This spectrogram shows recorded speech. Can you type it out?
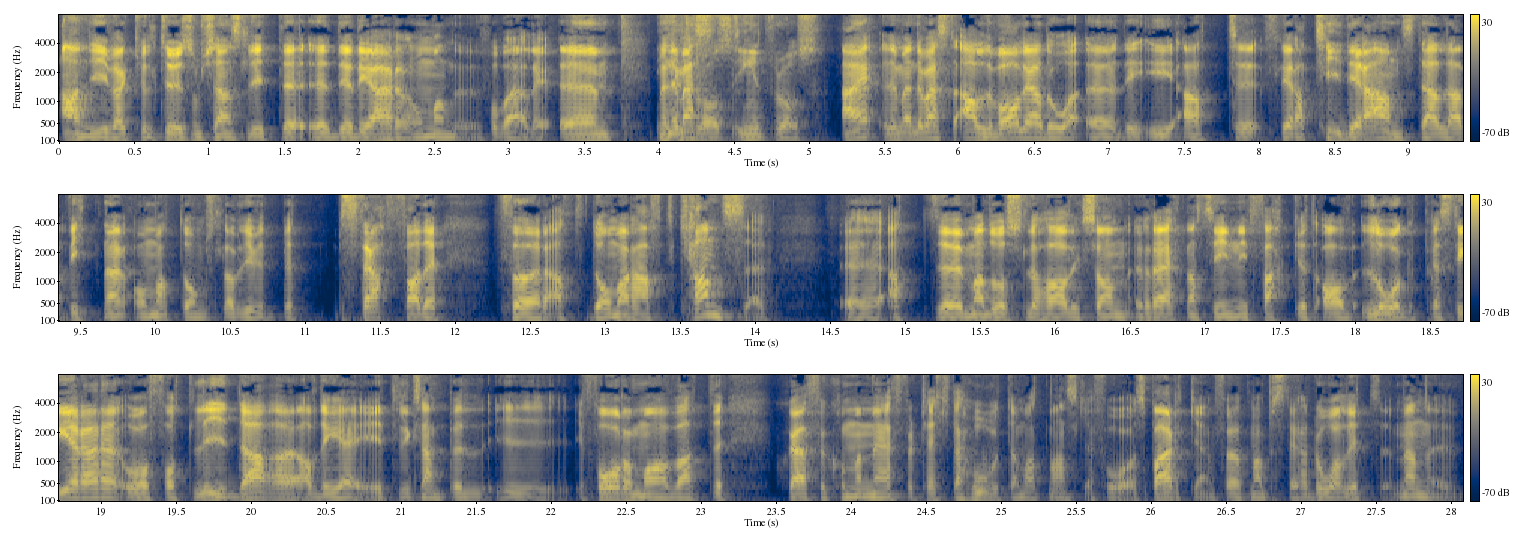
angivarkultur som känns lite eh, DDR om man får vara ärlig. Eh, men inget, det mest, för oss, inget för oss. Nej, men det mest allvarliga då, eh, det är att flera tidigare anställda vittnar om att de skulle ha blivit bestraffade för att de har haft cancer. Att man då skulle ha liksom räknats in i facket av lågpresterare och fått lida av det, till exempel i, i form av att chefer kommer med förtäckta hot om att man ska få sparken för att man presterar dåligt. Men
